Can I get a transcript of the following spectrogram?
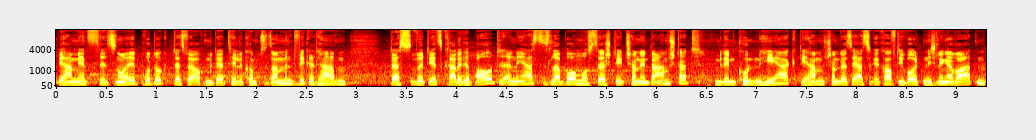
Wir haben jetzt das neue Produkt, das wir auch mit der Telekom zusammen entwickelt haben. Das wird jetzt gerade gebaut. Ein erstes Labormuster steht schon in Darmstadt mit dem Kunden HEAG. Die haben schon das erste gekauft, die wollten nicht länger warten.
